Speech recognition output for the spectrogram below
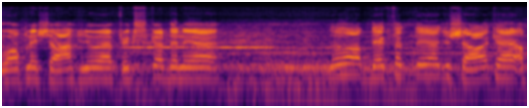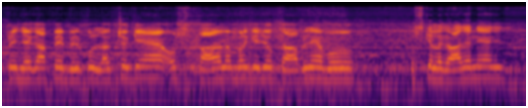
वो अपने शाख जो है फिक्स कर देने हैं। तो आप देख सकते हैं, जो शाख है, अपनी जगह पे बिल्कुल लग चुके हैं और सतारह नंबर के जो काबले हैं, वो उसके लगा देने हैं।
